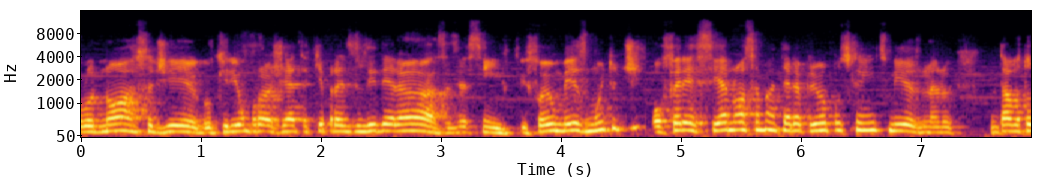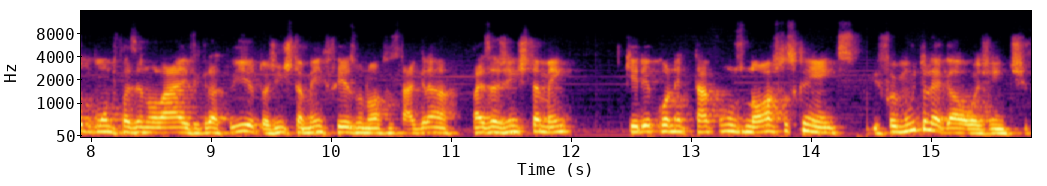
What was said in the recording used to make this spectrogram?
falou: Nossa, Diego, queria um projeto aqui para as lideranças, e assim, e foi um mês muito de oferecer a nossa matéria-prima para os clientes mesmo, né? Não estava todo mundo fazendo live gratuito, a gente também fez no nosso Instagram, mas a gente também queria conectar com os nossos clientes. E foi muito legal a gente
